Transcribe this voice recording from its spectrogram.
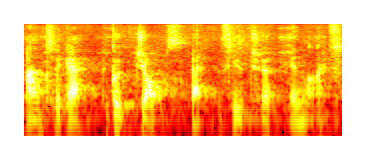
and to get good jobs, better future in life.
